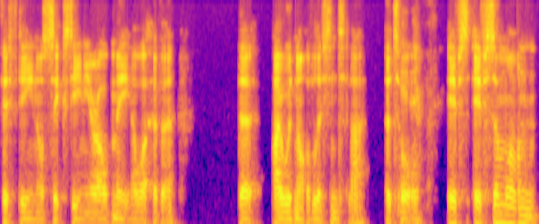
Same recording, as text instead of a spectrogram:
15 or 16 year old me or whatever, that I would not have listened to that at Yeah. all. If if someone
